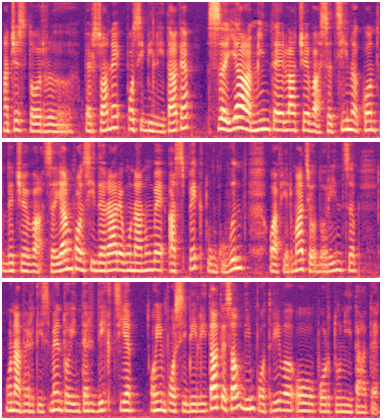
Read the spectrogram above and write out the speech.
acestor uh, persoane posibilitatea să ia aminte la ceva, să țină cont de ceva, să ia în considerare un anume aspect, un cuvânt, o afirmație, o dorință, un avertisment, o interdicție, o imposibilitate sau, din potrivă, o oportunitate.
